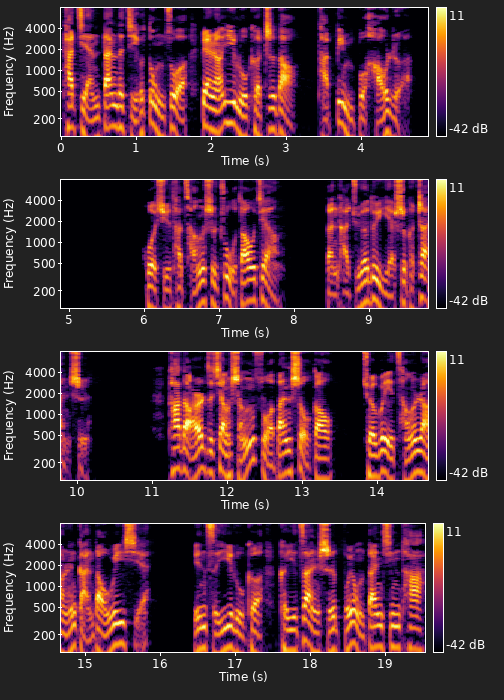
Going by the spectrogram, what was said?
他简单的几个动作便让伊鲁克知道他并不好惹。或许他曾是铸刀匠，但他绝对也是个战士。他的儿子像绳索般瘦高，却未曾让人感到威胁。因此，伊鲁克可以暂时不用担心他。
